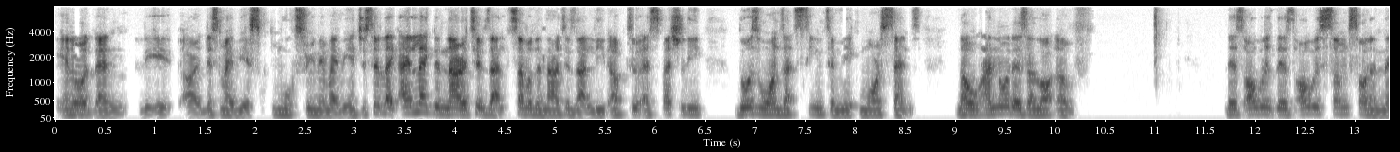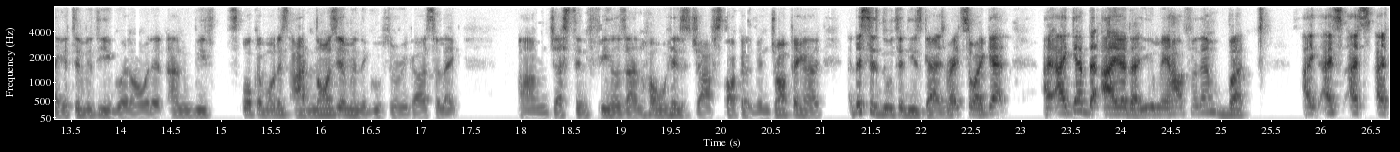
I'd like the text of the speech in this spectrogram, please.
you know, then the or this might be a smoke screen. They might be interested. Like I like the narratives that some of the narratives that lead up to, especially those ones that seem to make more sense. Now I know there's a lot of there's always there's always some sort of negativity going on with it, and we've spoke about this ad nauseum in the groups with regards to like um, Justin Fields and how his draft stock has been dropping. Uh, this is due to these guys, right? So I get I, I get the ire that you may have for them, but I I I, I,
